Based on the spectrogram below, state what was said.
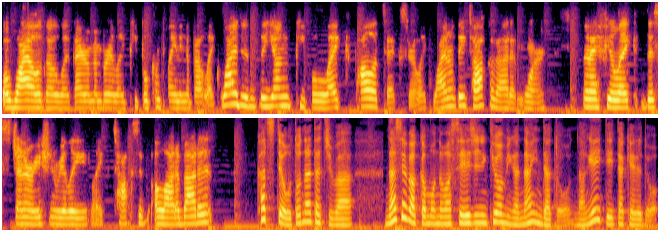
a while ago like i remember like people complaining about like why didn't the young people like politics or like why don't they talk about it more and i feel like this generation really like talks a lot about it かつて大人たちは、なぜ若者は政治に興味がないんだと嘆いていたけれど、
